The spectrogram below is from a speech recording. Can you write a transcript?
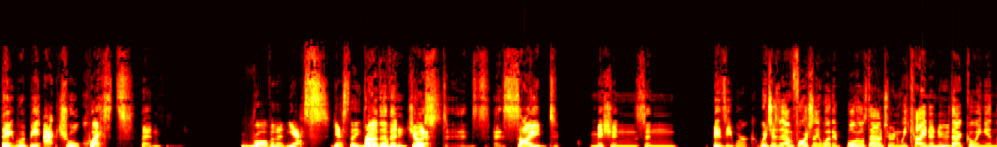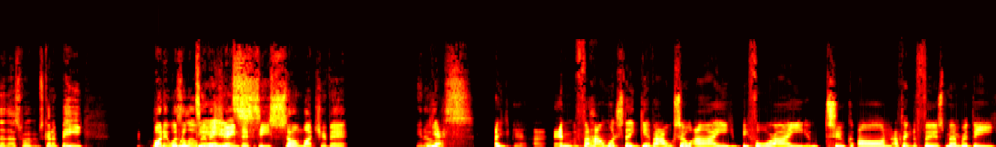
they would be actual quests then, rather than yes, yes, they rather they than be, just uh, yes. side missions and busy work, which is unfortunately what it boils down to. And we kind of knew that going in that that's what it was going to be, but it was we a little did. bit of a shame to see so much of it. You know, yes and for how much they give out. So I before I took on, I think the first member of the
